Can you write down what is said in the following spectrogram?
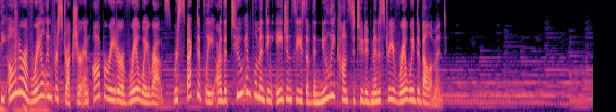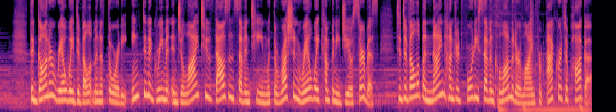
the owner of rail infrastructure and operator of railway routes, respectively, are the two implementing agencies of the newly constituted Ministry of Railway Development. The Ghana Railway Development Authority inked an agreement in July 2017 with the Russian railway company Geoservice to develop a 947-kilometer line from Accra to Paga,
